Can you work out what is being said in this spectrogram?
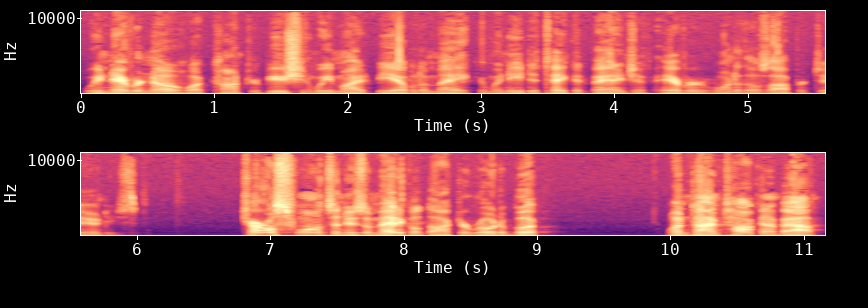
We never know what contribution we might be able to make, and we need to take advantage of every one of those opportunities. Charles Swanson, who's a medical doctor, wrote a book one time talking about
